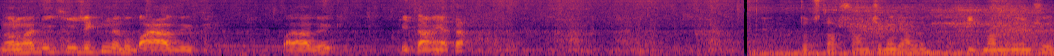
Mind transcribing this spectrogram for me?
Normalde iki yiyecektim de bu bayağı büyük. Bayağı büyük. Bir tane yeter. Dostlar şu an cime geldim. İdmandan önce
